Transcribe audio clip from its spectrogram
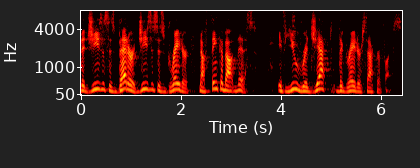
That Jesus is better, Jesus is greater. Now, think about this. If you reject the greater sacrifice,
